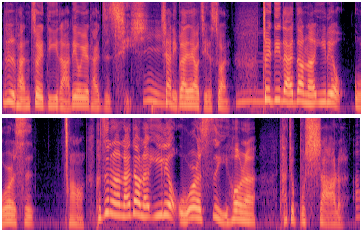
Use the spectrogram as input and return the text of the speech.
日盘最低啦，六月台子期，是。下礼拜要结算，嗯。最低来到呢一六五二四，啊，可是呢，来到了一六五二四以后呢，它就不杀了。哦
